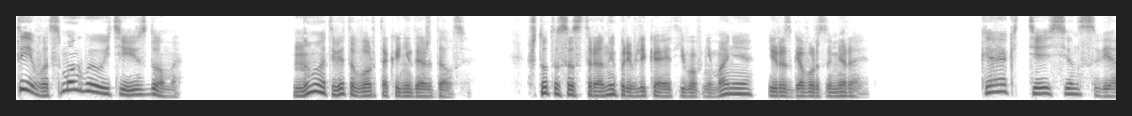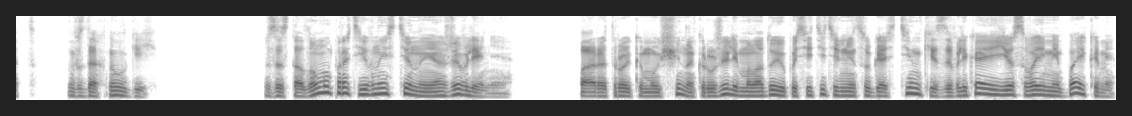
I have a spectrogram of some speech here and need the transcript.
«Ты вот смог бы уйти из дома?» Но ответа вор так и не дождался. Что-то со стороны привлекает его внимание, и разговор замирает. «Как тесен свет», — вздохнул Гий. За столом у противной стены оживление. Пара-тройка мужчин окружили молодую посетительницу гостинки, завлекая ее своими байками,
